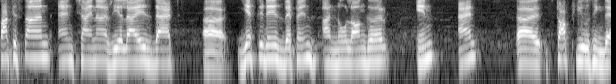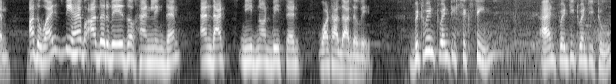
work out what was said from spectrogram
Pakistan and China realize that uh, yesterday's weapons are no longer in and uh, stop using them. Otherwise, we have other ways of handling them, and that need not be said. What are the other ways? Between 2016 and 2022,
